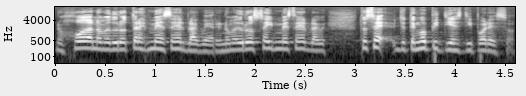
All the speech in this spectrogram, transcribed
No joda, no me duró tres meses el Blackberry, no me duró seis meses el Blackberry. Entonces yo tengo PTSD por eso.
